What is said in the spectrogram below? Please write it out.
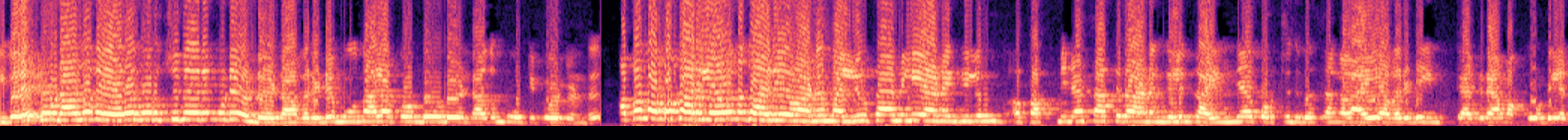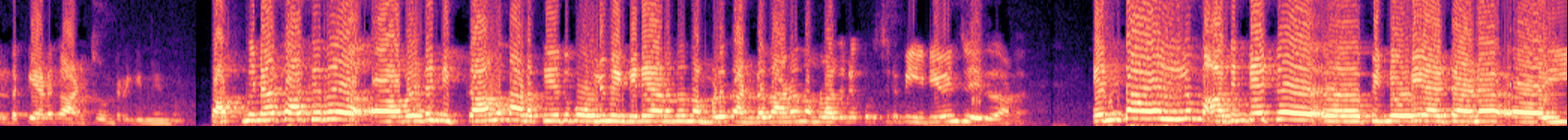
ഇവരെ കൂടാതെ വേറെ കുറച്ച് പേരും കൂടെ ഉണ്ട് കേട്ടോ. അവരുടെ മൂന്നാൽ അക്കൗണ്ട് കൂടെ ഉണ്ട്. അതും പൂട്ടിപ്പോയിട്ടുണ്ട്. അപ്പൊ നമുക്കറിയാവുന്ന കാര്യമാണ് മല്ലു ഫാമിലി ആണെങ്കിലും പത്മിന സാക്കിർ ആണെങ്കിലും കഴിഞ്ഞ കുറച്ച് ദിവസങ്ങളായി അവരുടെ ഇൻസ്റ്റാഗ്രാം അക്കൗണ്ടിൽ എന്തൊക്കെയാണ് കാണിച്ചുകൊണ്ടിരിക്കുന്നത് ഫസ്മിന സാക്കർ അവരുടെ നിക്കാഹ് നടത്തിയത് പോലും എങ്ങനെയാണെന്ന് നമ്മൾ കണ്ടതാണ്. നമ്മൾ അതിനെ കുറിച്ചൊരു വീഡിയോയും ചെയ്തതാണ്. എന്തായാലും അതിന്റെയൊക്കെ പിന്നോടിയായിട്ടാണ് ഈ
